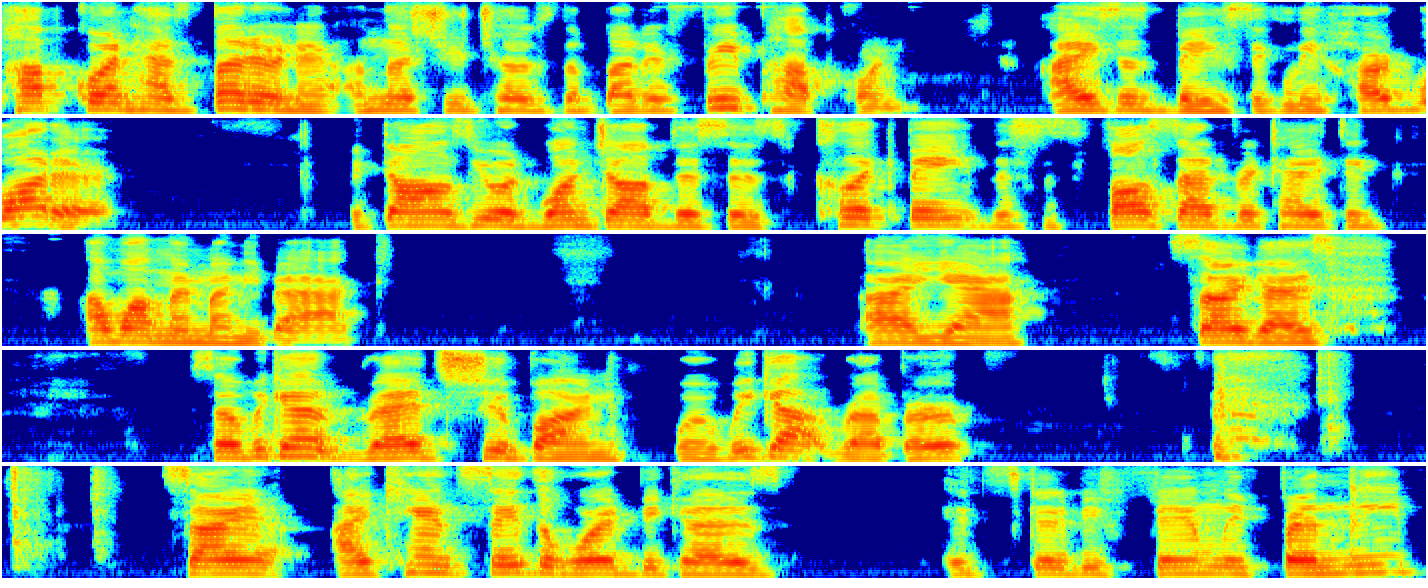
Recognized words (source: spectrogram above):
Popcorn has butter in it unless you chose the butter-free popcorn. Ice is basically hard water. McDonald's, you had one job. This is clickbait. This is false advertising. I want my money back. Uh, yeah. Sorry, guys. So we got Red Shoe Barn, where we got rubber. Sorry, I can't say the word because it's going to be family friendly.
